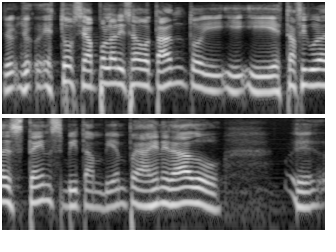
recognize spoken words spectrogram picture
esto se ha polarizado tanto y, y, esta figura de Stensby también pues ha generado eh,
